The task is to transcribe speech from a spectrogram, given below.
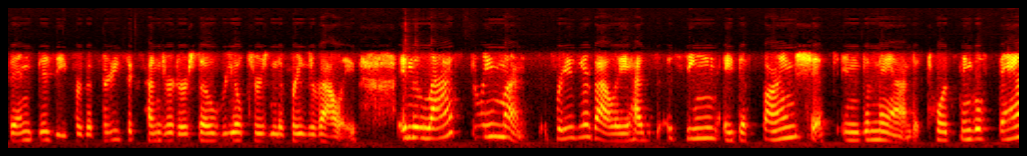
been busy for the 3,600 or so realtors in the Fraser Valley. In the last three months, Fraser Valley has seen a defined shift in demand towards single family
